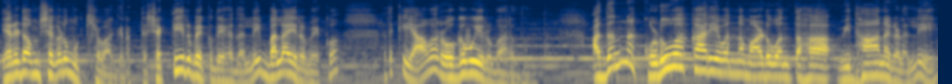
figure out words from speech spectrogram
ಎರಡು ಅಂಶಗಳು ಮುಖ್ಯವಾಗಿರುತ್ತೆ. ಶಕ್ತಿ ಇರಬೇಕು ದೇಹದಲ್ಲಿ, ಬಲ ಇರಬೇಕು. ಅದಕ್ಕೆ ಯಾವ ರೋಗವೂ ಇರಬಾರದು ಅಂತ. ಅದನ್ನು ಕೊಡುವ ಕಾರ್ಯವನ್ನು ಮಾಡುವಂತಹ ವಿಧಾನಗಳಲ್ಲಿ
